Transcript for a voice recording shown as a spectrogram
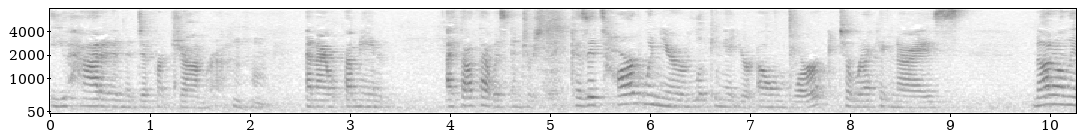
you had it in a different genre. Mhm. And I, I mean, I thought that was interesting because it's hard when you're looking at your own work to recognize not only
